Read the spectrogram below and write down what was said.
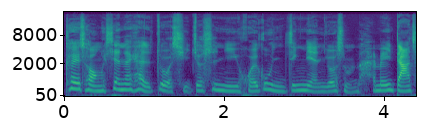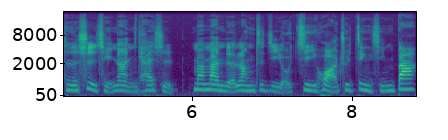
可以从现在开始做起，就是你回顾你今年有什么还没达成的事情，那你开始。慢慢的让自己有计划去进行吧。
